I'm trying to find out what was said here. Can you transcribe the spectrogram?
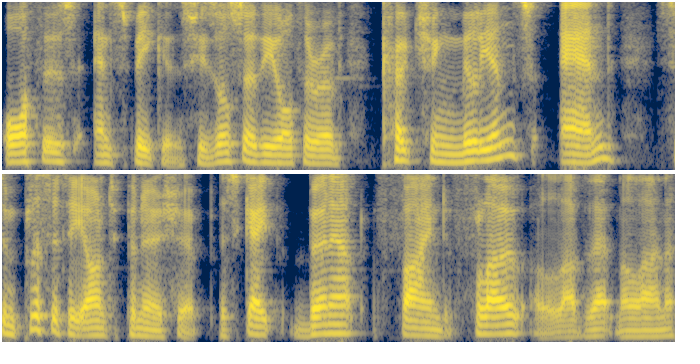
authors, and speakers. She's also the author of Coaching Millions and Simplicity Entrepreneurship Escape Burnout, Find Flow. I love that, Milana.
